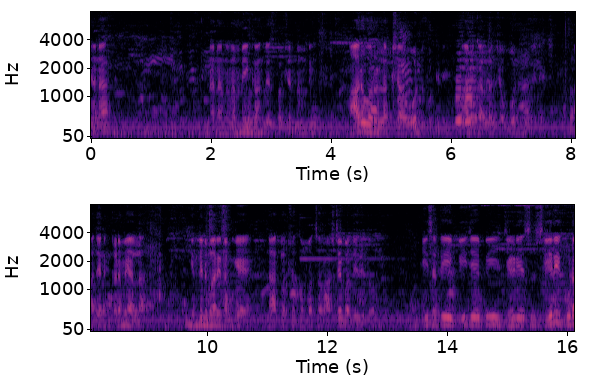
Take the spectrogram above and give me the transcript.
ಜನ ನನ್ನನ್ನು ನಂಬಿ ಕಾಂಗ್ರೆಸ್ ಪಕ್ಷ ನಂಬಿ ಆರೂವರೆ ಲಕ್ಷ ಓಟ್ ಕೊಟ್ಟಿದೆ. ಆರು ಕಾಲು ಲಕ್ಷ ಓಟ್ ಕೊಟ್ಟಿದೆ. ಅದೇನು ಕಡಿಮೆ ಅಲ್ಲ. ಹಿಂದಿನ ಬಾರಿ ನಮಗೆ ನಾಲ್ಕು ಲಕ್ಷ ತೊಂಬತ್ತು ಸಾವಿರ ಅಷ್ಟೇ ಬಂದಿದ್ದು ಈ ಸತಿ B J P J D S ಸೇರಿ ಕೂಡ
